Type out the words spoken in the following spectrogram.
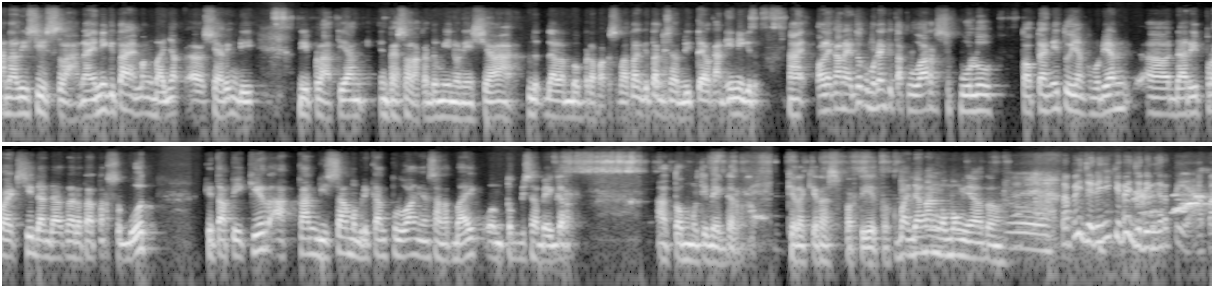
analisis lah. Nah ini kita emang banyak uh, sharing di di pelatihan Investor Academy Indonesia dalam beberapa kesempatan kita bisa detailkan ini gitu. Nah oleh karena itu kemudian kita keluar 10 top 10 itu yang kemudian uh, dari proyeksi dan data-data tersebut kita pikir akan bisa memberikan peluang yang sangat baik untuk bisa beggar atau multi bagger kira-kira seperti itu. Kepanjangan ngomongnya tuh. Uh, tapi jadinya kita jadi ngerti ya apa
